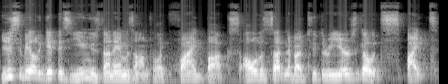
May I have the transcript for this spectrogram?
You used to be able to get this used on Amazon for like five bucks. All of a sudden, about two three years ago, it spiked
